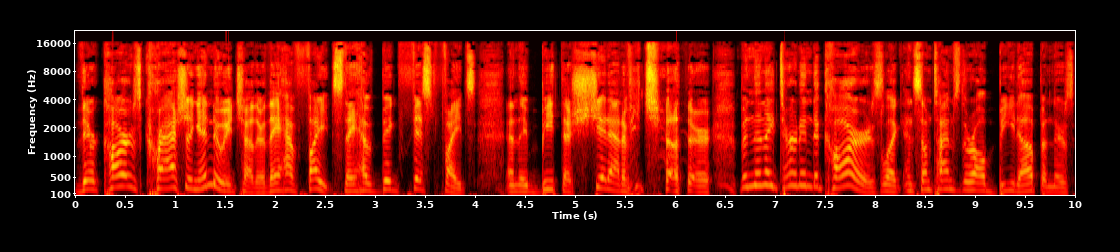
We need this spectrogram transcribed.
their cars crashing into each other. They have fights. They have big fist fights and they beat the shit out of each other. But then they turn into cars. Like, and sometimes they're all beat up and there's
